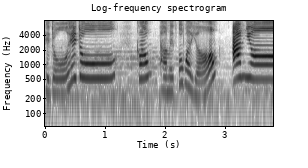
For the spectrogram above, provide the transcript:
해줘, 해줘. 그럼 다음에 또 봐요. 안녕!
